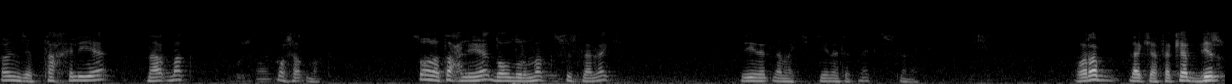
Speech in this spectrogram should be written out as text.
Önce tahliye, ne yapmak? Boşaltmak. Sonra tahliye, doldurmak, süslemek, zinetlemek, zinet etmek, süslemek. Ve rabbeke fekebbir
